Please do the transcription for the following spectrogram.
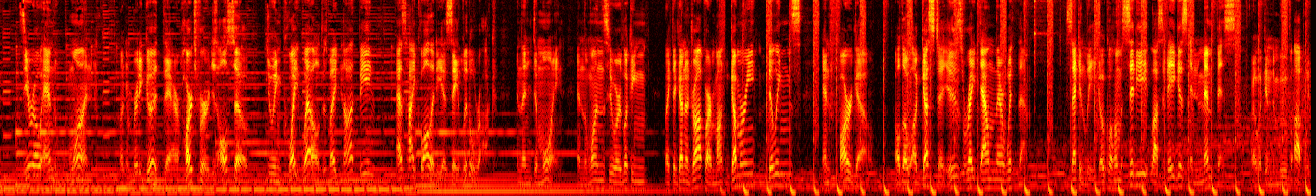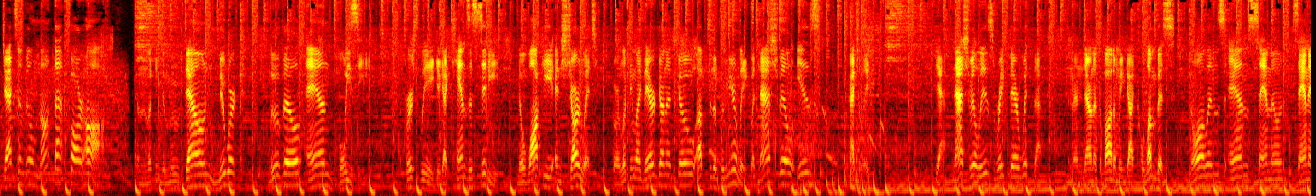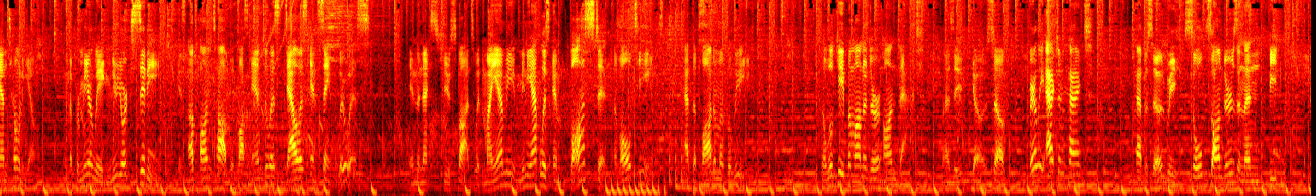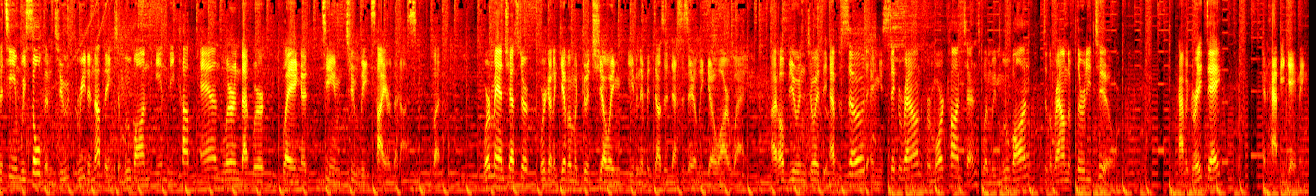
0 and 1. Looking pretty good there. Hartford is also doing quite well, despite not being as high quality as, say, Little Rock. And then Des Moines. And the ones who are looking like they're gonna drop are Montgomery, Billings, and Fargo. Although Augusta is right down there with them. Second league, Oklahoma City, Las Vegas, and Memphis are looking to move up, with Jacksonville not that far off. And looking to move down, Newark, Louisville, and Boise. First league, you got Kansas City, Milwaukee, and Charlotte, who are looking like they're gonna go up to the Premier League. But Nashville is Actually, yeah, Nashville is right there with them. And then down at the bottom, we got Columbus, New Orleans, and San, San Antonio. In the Premier League, New York City is up on top with Los Angeles, Dallas, and St. Louis in the next few spots, with Miami, Minneapolis, and Boston, of all teams, at the bottom of the league. So we'll keep a monitor on that as it goes. So fairly action-packed episode. We sold Saunders and then beat the team we sold them to three to nothing to move on in the cup and learn that we're playing a team two leagues higher than us. But we're Manchester. We're gonna give them a good showing, even if it doesn't necessarily go our way. I hope you enjoyed the episode and you stick around for more content when we move on to the round of 32. Have a great day and happy gaming.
